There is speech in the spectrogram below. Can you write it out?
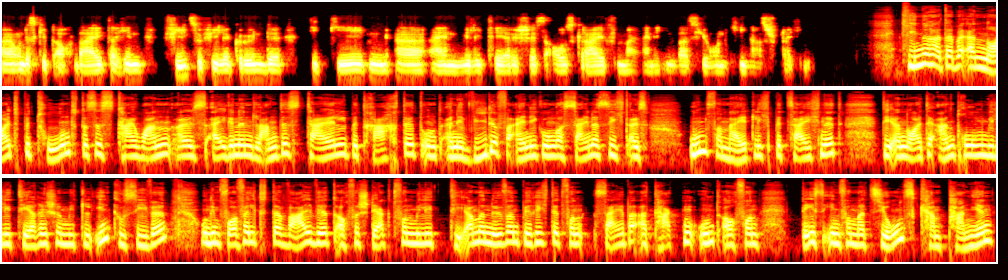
Äh, und es gibt auch weiterhin viel zu viele Gründe, die gegen äh, ein militärisches Ausgreifen, eine Invasion Chinas sprechen. China hat aber erneut betont, dass es Taiwan als eigenen Landesteil betrachtet und eine Wiedervereinigung aus seiner Sicht als unvermeidlich bezeichnet, die erneute Androhung militärischer Mittel inklusive. Und im Vorfeld der Wahl wird auch verstärkt von Militärmanövern berichtet, von Cyberattacken und auch von Desinformationskampagnen.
